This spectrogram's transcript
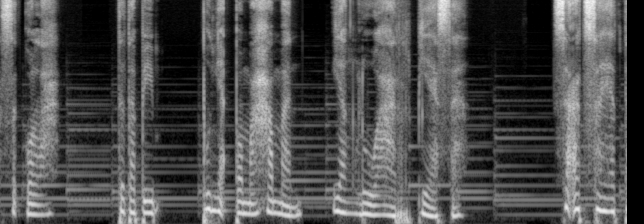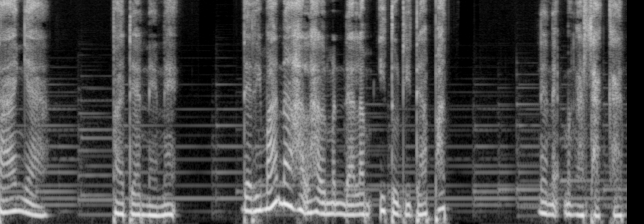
sekolah, tetapi punya pemahaman yang luar biasa. Saat saya tanya pada nenek, dari mana hal-hal mendalam itu didapat? Nenek mengatakan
